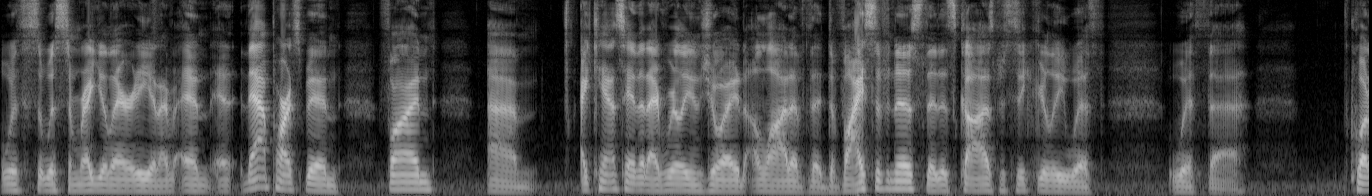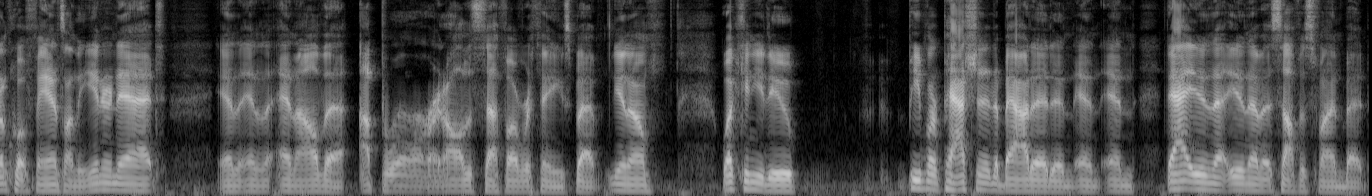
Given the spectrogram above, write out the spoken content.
with with some regularity, and I've and, and that part's been fun. Um, I can't say that I've really enjoyed a lot of the divisiveness that it's caused, particularly with with uh, quote unquote fans on the internet and and and all the uproar and all the stuff over things. But you know, what can you do? People are passionate about it, and and and that in in and of itself is fun, but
